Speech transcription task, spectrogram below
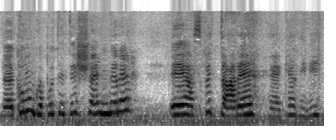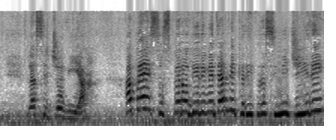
eh, comunque potete scendere e aspettare eh, che arrivi la seggiovia. A presto, spero di rivedervi per i prossimi giri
